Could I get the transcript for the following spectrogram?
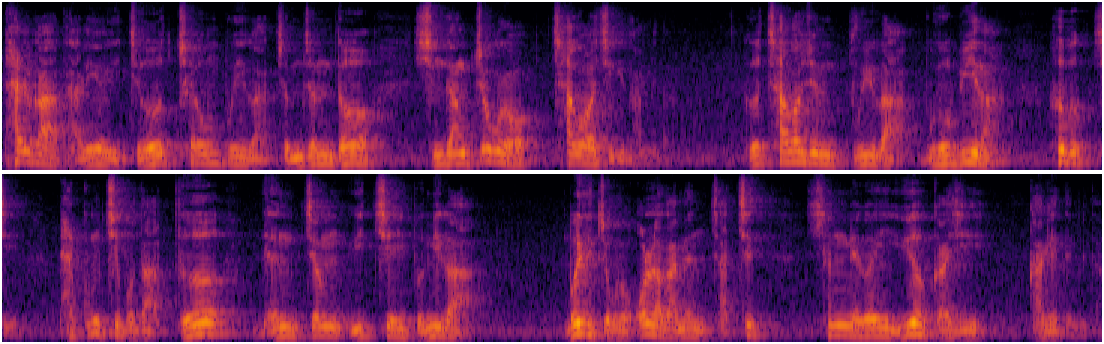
팔과 다리의 저체온 부위가 점점 더 심장 쪽으로 차가워지기도 합니다. 그 차가워진 부위가 무릎이나 허벅지, 팔꿈치보다 더 냉정 위치의 범위가 머리 쪽으로 올라가면 자칫 생명의 위협까지 가게 됩니다.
